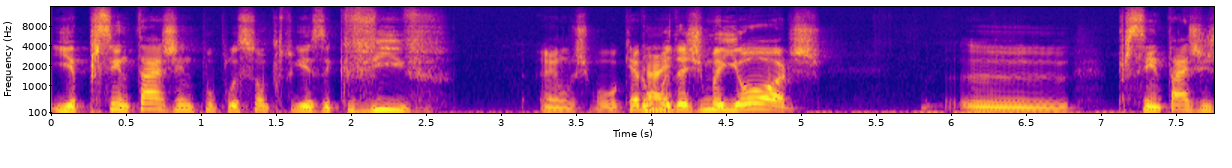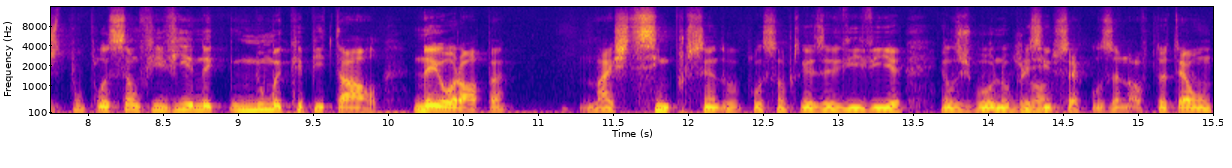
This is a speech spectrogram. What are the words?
e a percentagem de população portuguesa que vive em Lisboa, que era Cai. uma das maiores uh, percentagens de população que vivia na, numa capital na Europa, mais de 5% da população portuguesa vivia em Lisboa no princípio do século XIX. Portanto, é, um,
